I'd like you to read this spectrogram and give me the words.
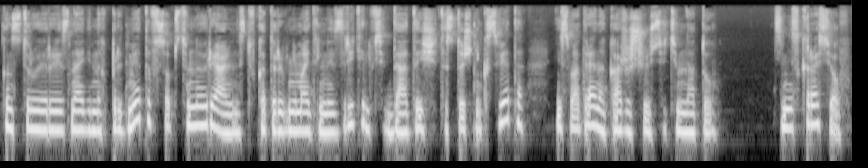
конструируя из найденных предметов собственную реальность, в которой внимательный зритель всегда отыщет источник света, несмотря на кажущуюся темноту. Денис Карасев.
